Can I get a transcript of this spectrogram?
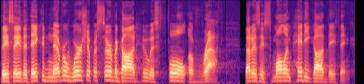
They say that they could never worship or serve a God who is full of wrath. That is a small and petty God, they think.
